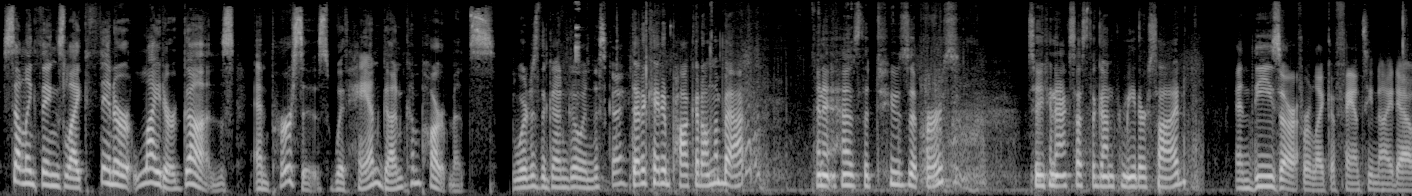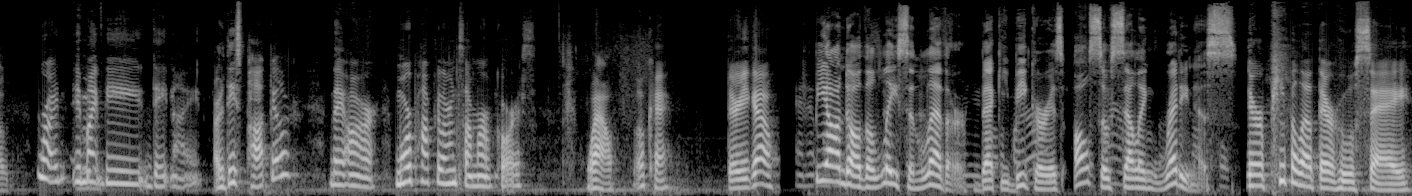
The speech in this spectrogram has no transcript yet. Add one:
selling things like thinner, lighter guns and purses with handgun compartments. Where does the gun go in this guy? Dedicated pocket on the back, and it has the two zippers, so you can access the gun from either side. And these are for like a fancy night out. Right, it might be date night. Are these popular? They are. More popular in summer, of course. Wow, okay. There you go. Beyond all the lace and leather, Becky Bieker is also selling readiness. There are people out there who will say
